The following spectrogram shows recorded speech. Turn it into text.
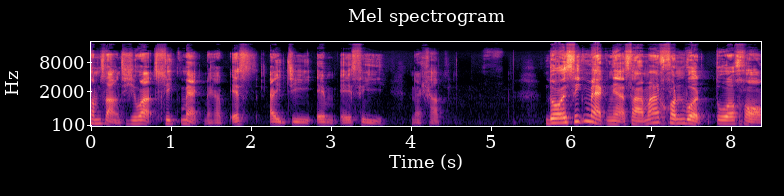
คำสั่งที่ชื่อว่า sigmac นะครับ s i g m a c นะครับ โดย sigmac เนี่ย สามารถ convert ตัวของ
